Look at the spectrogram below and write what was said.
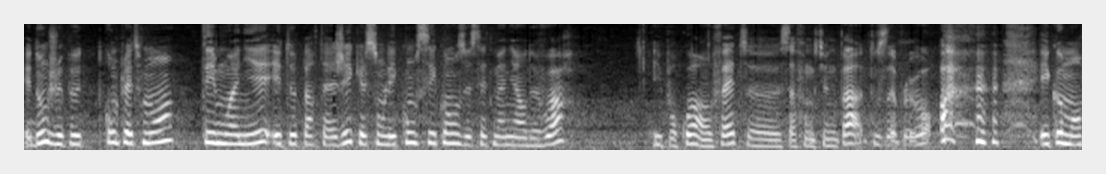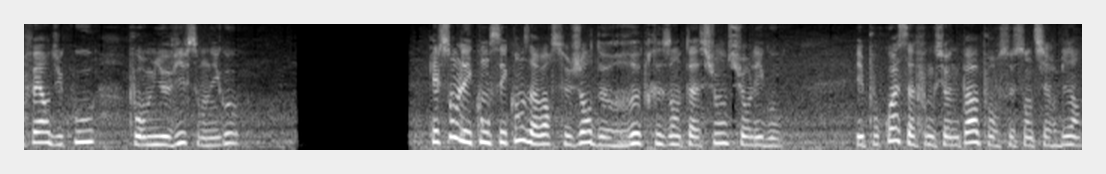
Et donc je peux complètement témoigner et te partager quelles sont les conséquences de cette manière de voir et pourquoi en fait euh, ça fonctionne pas tout simplement et comment faire du coup pour mieux vivre son ego. Quelles sont les conséquences d'avoir ce genre de représentation sur l'ego? Et pourquoi ça fonctionne pas pour se sentir bien?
